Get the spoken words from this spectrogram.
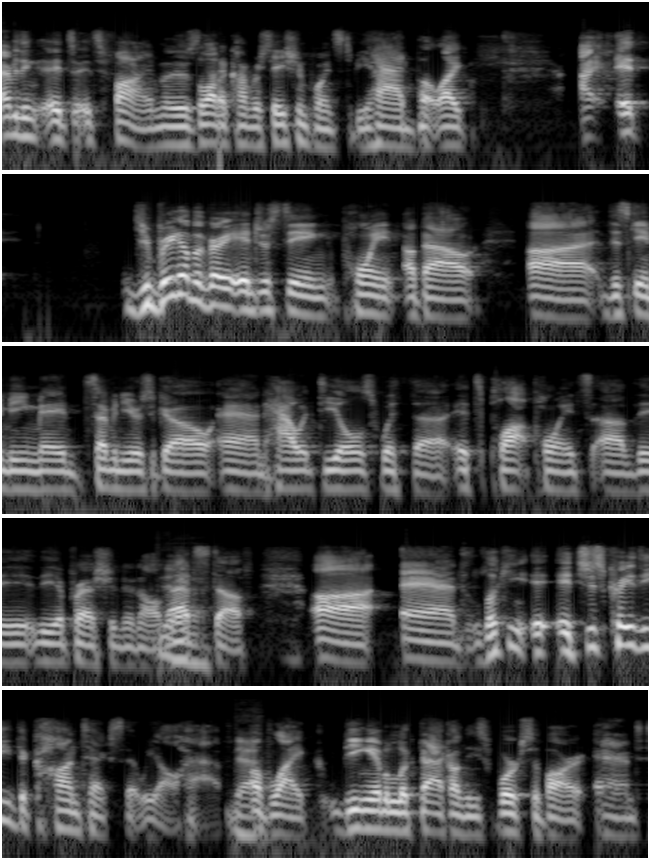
everything it's it's fine there's a lot of conversation points to be had but like i it you bring up a very interesting point about uh, this game being made seven years ago and how it deals with the its plot points of the the oppression and all Yeah. that stuff. Uh, and looking, it, it's just crazy the context that we all have Yeah. of like being able to look back on these works of art and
